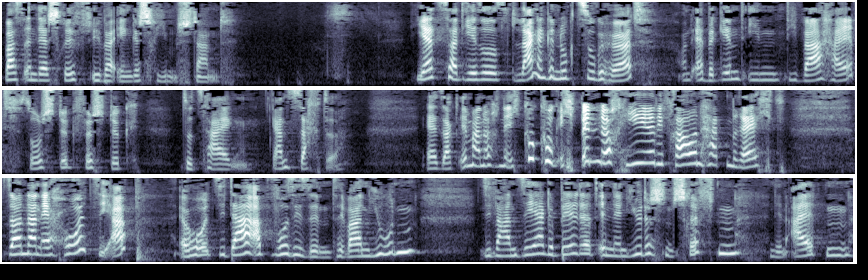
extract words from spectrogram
was in der Schrift über ihn geschrieben stand. Jetzt hat Jesus lange genug zugehört und er beginnt ihnen die Wahrheit so Stück für Stück zu zeigen, ganz sachte. Er sagt immer noch nicht, guck, guck, ich bin doch hier, die Frauen hatten recht, sondern er holt sie ab er holt sie da ab, wo sie sind. Sie waren Juden. Sie waren sehr gebildet in den jüdischen Schriften, in den alten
